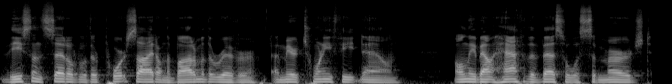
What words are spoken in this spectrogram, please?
The Eastland settled with her port side on the bottom of the river, a mere 20 feet down. Only about half of the vessel was submerged.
